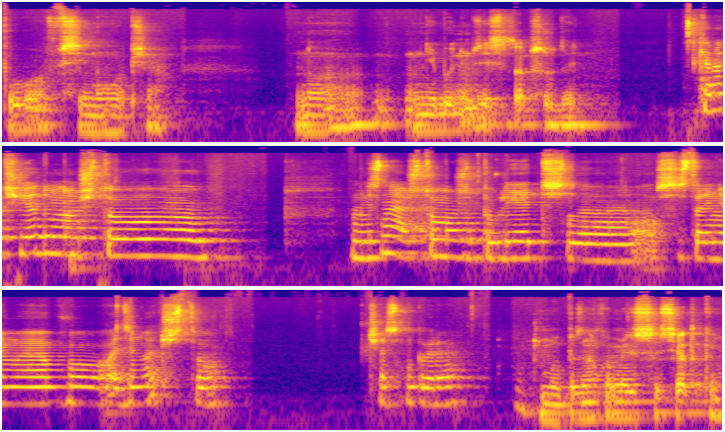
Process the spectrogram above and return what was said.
по всему вообще. Но не будем здесь это обсуждать. Короче, я думаю, что не знаю, что может повлиять на состояние моего одиночества, честно говоря. Мы познакомились с соседкой.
